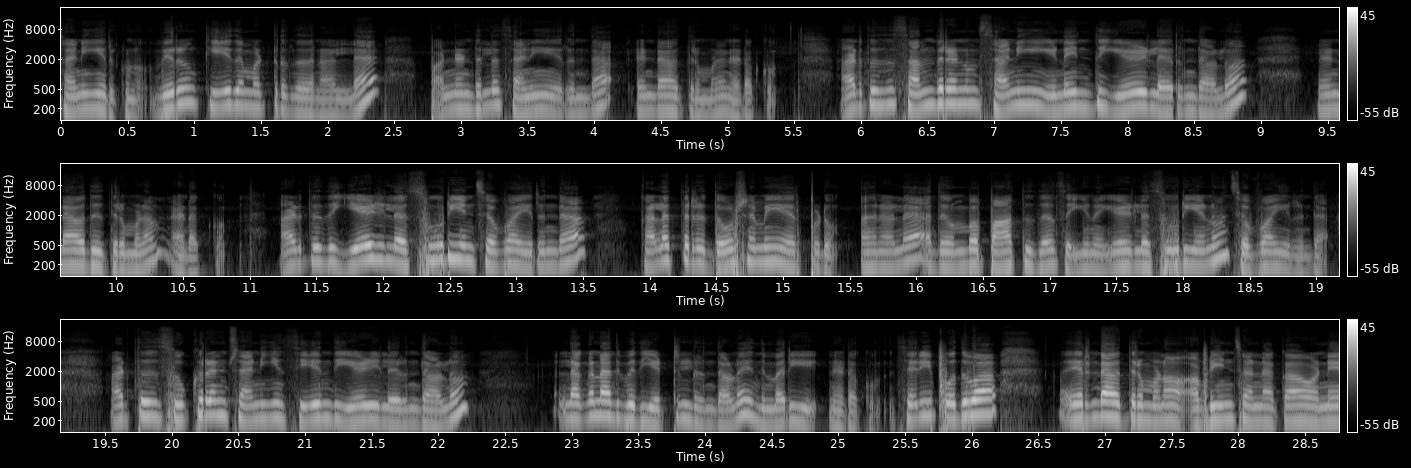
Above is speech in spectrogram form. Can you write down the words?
சனி இருக்கணும். வெறும் கேது மட்டும் இருந்ததுனால பன்னெண்டில் சனி இருந்தால் ரெண்டாவது திருமணம் நடக்கும். அடுத்தது சந்திரனும் சனி இணைந்து ஏழில் இருந்தாலும் ரெண்டாவது திருமணம் நடக்கும். அடுத்தது ஏழில் சூரியன் செவ்வாய் இருந்தால் கலத்துற தோஷமே ஏற்படும். அதனால் அது ரொம்ப பார்த்து தான் செய்யணும். ஏழில் சூரியனும் செவ்வாய் இருந்தால் அடுத்தது சுக்கரன் சனியும் சேர்ந்து ஏழில் இருந்தாலும் லக்னாதிபதி எட்டில் இருந்தாலும் இந்த மாதிரி நடக்கும். சரி பொதுவாக இரண்டாவது திருமணம் அப்படின்னு சொன்னாக்கா உடனே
